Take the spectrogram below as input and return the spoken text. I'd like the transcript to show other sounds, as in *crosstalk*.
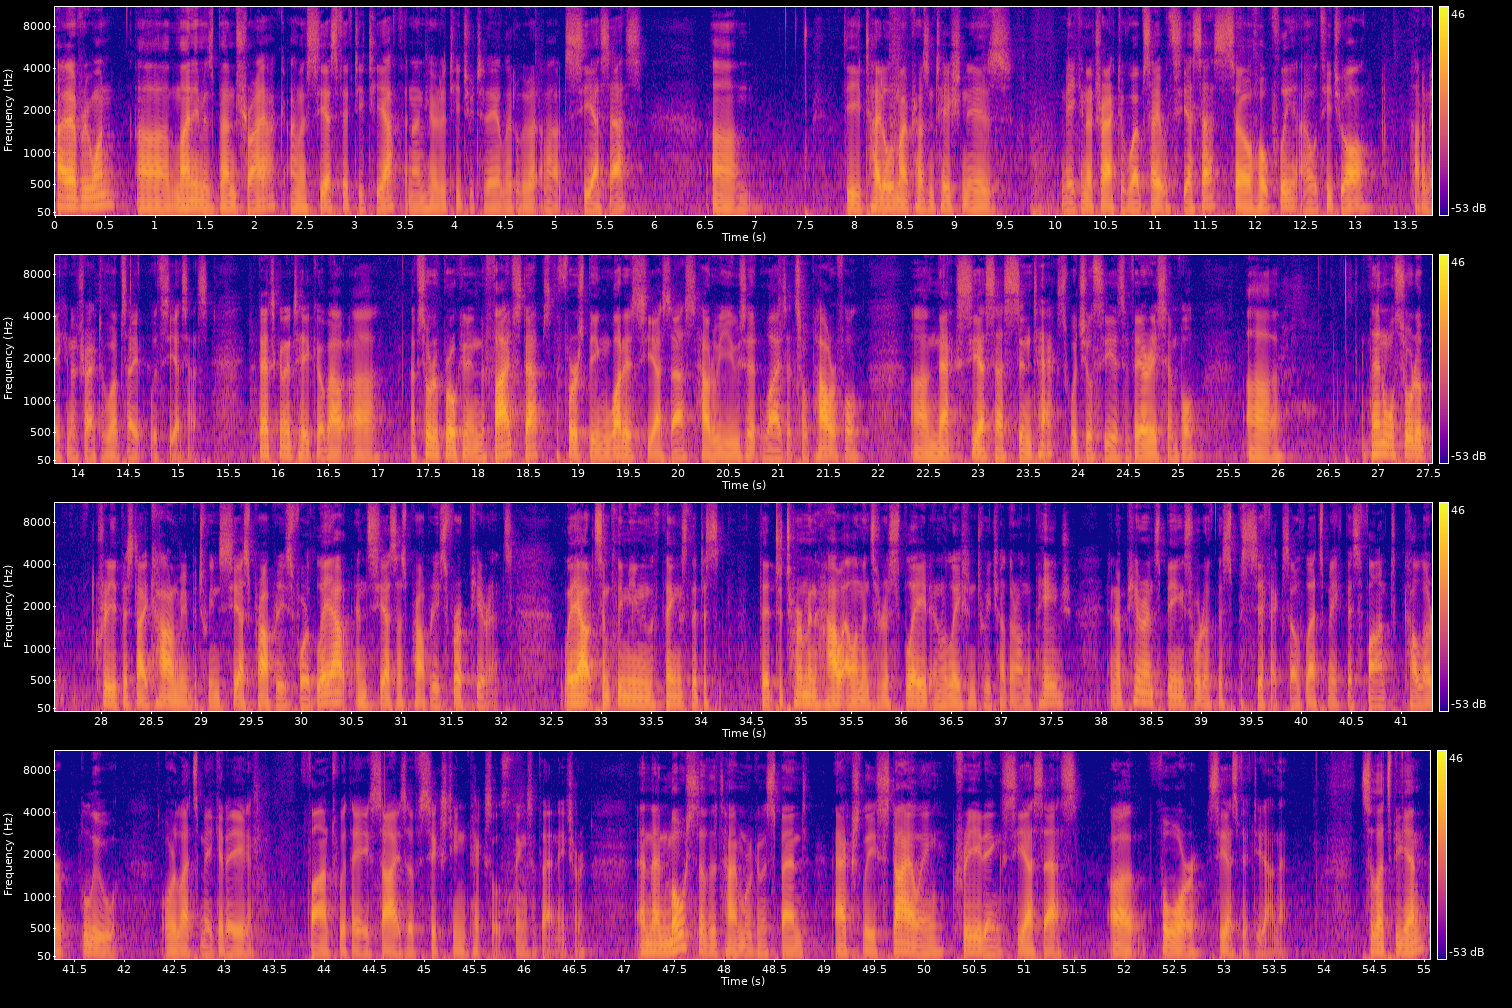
Hi everyone, uh, my name is Ben Shryock. I'm a CS50TF and I'm here to teach you today a little bit about CSS. Um, the title of my presentation is Make an Attractive Website with CSS, so hopefully I will teach you all how to make an attractive website with CSS. That's going to take about, uh, I've sort of broken it into five steps. The first being what is CSS, how do we use it, why is it so powerful. Uh, next, CSS syntax, which you'll see is very simple. Uh, then we'll sort of create this dichotomy between CS properties for layout and CSS properties for appearance. Layout simply meaning the things that, that determine how elements are displayed in relation to each other on the page, and appearance being sort of the specifics of let's make this font color blue, or let's make it a font with a size of 16 pixels, things of that nature. And then most of the time we're going to spend actually styling, creating CSS uh, for CS50.NET. So let's begin.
